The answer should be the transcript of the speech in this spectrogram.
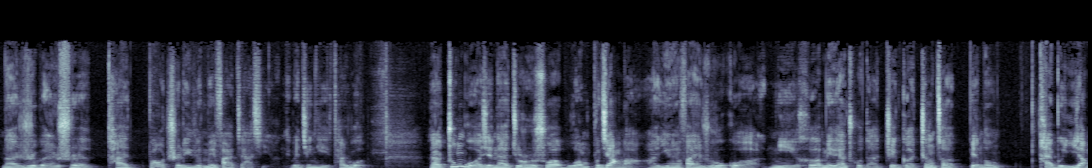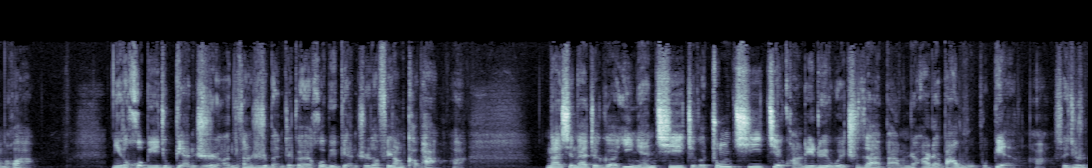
那日本是它保持利率没法加息，那边经济太弱。那中国现在就是说我们不降了啊，因为发现如果你和美联储的这个政策变动太不一样的话。你的货币就贬值啊！你看日本这个货币贬值的非常可怕啊。那现在这个一年期这个中期借款利率维持在百分之二点八五不变啊，所以就是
